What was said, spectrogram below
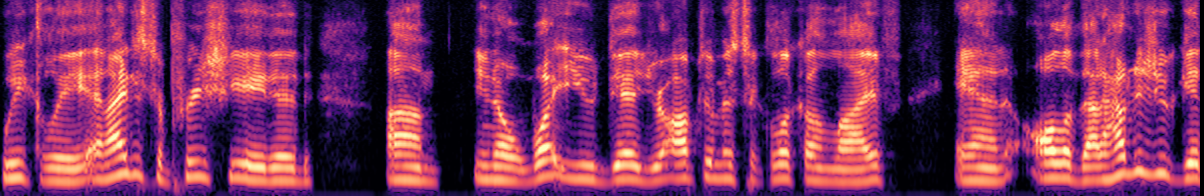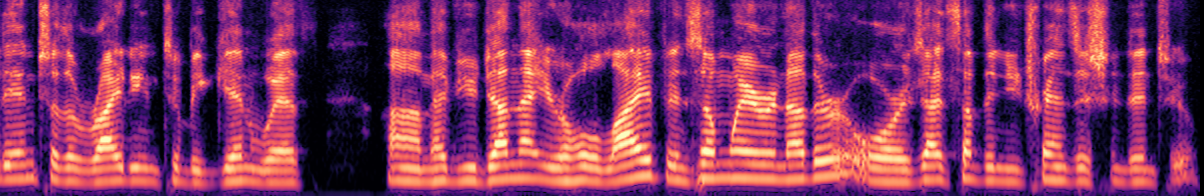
weekly. And I just appreciated, um, you know, what you did, your optimistic look on life and all of that. How did you get into the writing to begin with? Um, have you done that your whole life in some way or another, or is that something you transitioned into?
